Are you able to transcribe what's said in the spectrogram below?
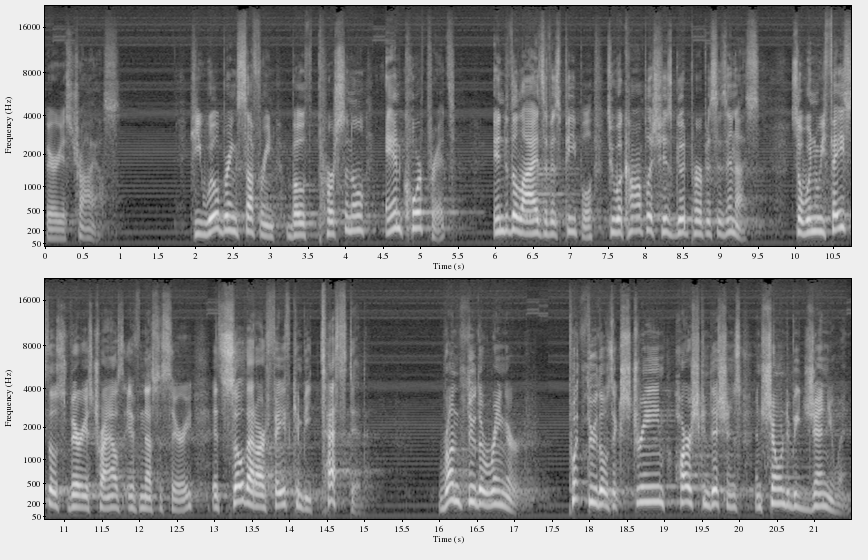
various trials. He will bring suffering, both personal and corporate, into the lives of his people to accomplish his good purposes in us. So when we face those various trials, if necessary, it's so that our faith can be tested, run through the wringer, put through those extreme, harsh conditions and shown to be genuine.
